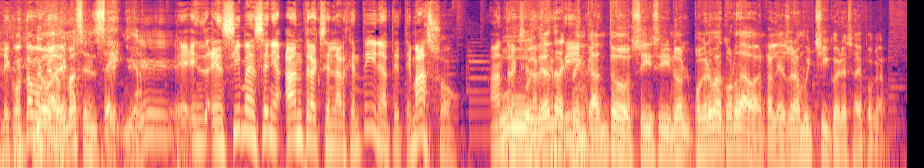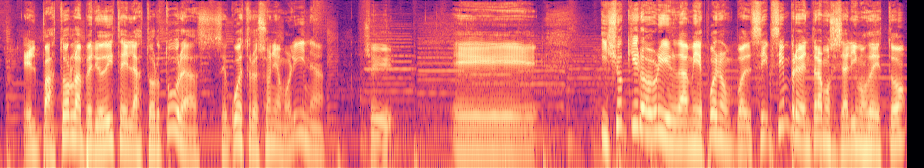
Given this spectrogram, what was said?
Le contamos No, que no. además enseña. Eh, en- encima enseña Antrax en la Argentina, te temazo. Antrax en el la de Antrax me encantó, sí, sí, no, porque no me acordaba, en realidad yo era muy chico en esa época. El pastor, la periodista y las torturas. Secuestro de Sonia Molina. Sí. Eh, y yo quiero abrir, Dami, después no- siempre entramos y salimos de esto,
